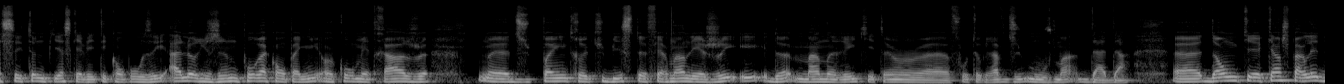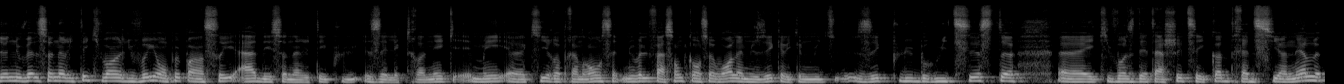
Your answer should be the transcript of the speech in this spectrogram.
c'est une pièce qui avait été composée à l'origine pour accompagner un court métrage euh, du peintre cubiste Fernand Léger et de Man qui était un euh, photographe du mouvement Dada. Euh, donc, quand je parlais de nouvelles sonorités qui vont arriver, on peut penser à des sonorités plus électroniques, mais qui reprendront cette nouvelle façon de concevoir la musique avec une musique plus bruitiste et qui va se détacher de ses codes traditionnels.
